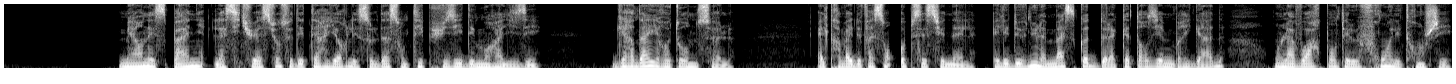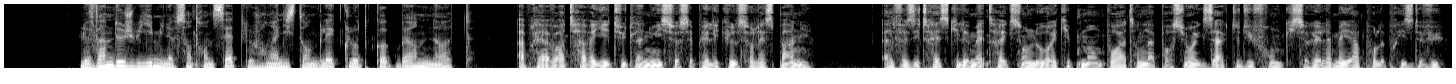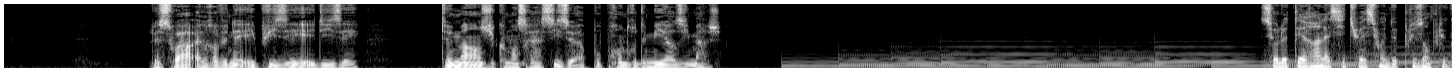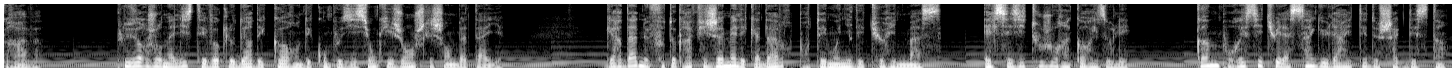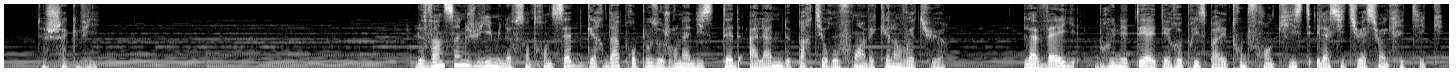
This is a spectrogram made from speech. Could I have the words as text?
Mais en Espagne, la situation se détériore, les soldats sont épuisés et démoralisés. Gerda y retourne seule. Elle travaille de façon obsessionnelle. Elle est devenue la mascotte de la 14e brigade. On la voit arpenter le front et les tranchées. Le 22 juillet 1937, le journaliste anglais Claude Cockburn note Après avoir travaillé toute la nuit sur ses pellicules sur l'Espagne, elle faisait 13 km avec son lourd équipement pour atteindre la portion exacte du front qui serait la meilleure pour la prise de vue. Le soir, elle revenait épuisée et disait Demain, je commencerai à 6 heures pour prendre de meilleures images. Sur le terrain, la situation est de plus en plus grave. Plusieurs journalistes évoquent l'odeur des corps en décomposition qui jonchent les champs de bataille. Gerda ne photographie jamais les cadavres pour témoigner des tueries de masse elle saisit toujours un corps isolé, comme pour restituer la singularité de chaque destin, de chaque vie. Le 25 juillet 1937, Gerda propose au journaliste Ted Allan de partir au front avec elle en voiture. La veille, Brunete a été reprise par les troupes franquistes et la situation est critique.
